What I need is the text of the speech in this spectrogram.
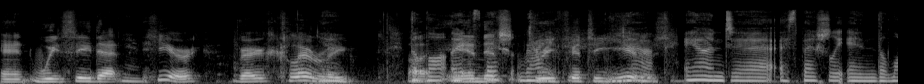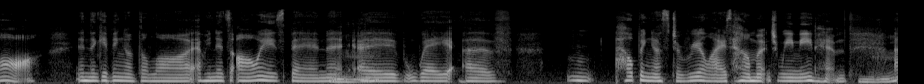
And we see that Yeah. here very clearly The uh, law, in this especially- right. 350 years. Yeah. And uh, especially in the law, in the giving of the law. I mean, it's always been Mm-hmm. a way of helping us to realize how much we need him. Mm-hmm. Uh,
